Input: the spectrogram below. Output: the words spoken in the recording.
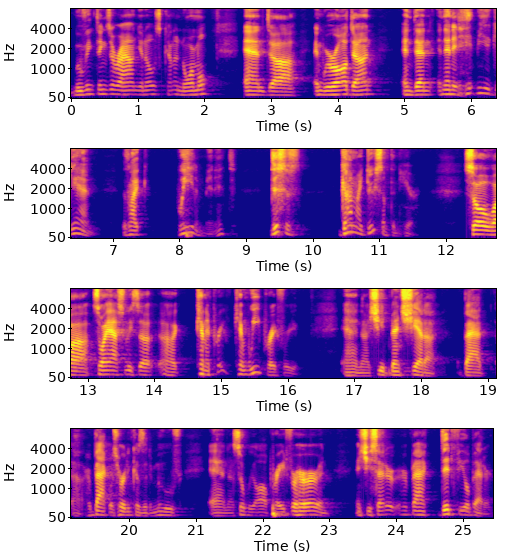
moving things around, you know, it was kind of normal. And, uh, and we were all done. And then, and then it hit me again. It's like, wait a minute. This is, God might do something here. So, uh, so I asked Lisa, uh, can I pray? Can we pray for you? And uh, she had mentioned she had a bad, uh, her back was hurting because of the move. And uh, so we all prayed for her. And, and she said her, her back did feel better.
